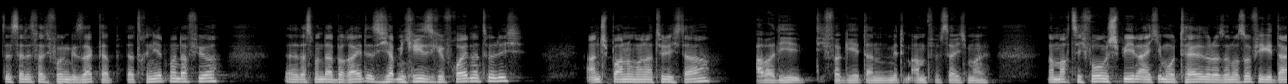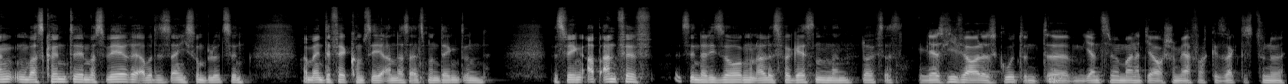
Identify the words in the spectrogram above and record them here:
das ist ja das, was ich vorhin gesagt habe. Da trainiert man dafür, äh, dass man da bereit ist. Ich habe mich riesig gefreut natürlich. Anspannung war natürlich da. Aber die, die vergeht dann mit dem Ampfiff, sag ich mal. Man macht sich vor dem Spiel eigentlich im Hotel oder so noch so viel Gedanken, was könnte, was wäre, aber das ist eigentlich so ein Blödsinn. Am Endeffekt kommt es eh anders, als man denkt und deswegen ab Anpfiff sind da die Sorgen und alles vergessen und dann läuft das. Ja, es lief ja alles gut und äh, Jan Zimmermann hat ja auch schon mehrfach gesagt, dass du eine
